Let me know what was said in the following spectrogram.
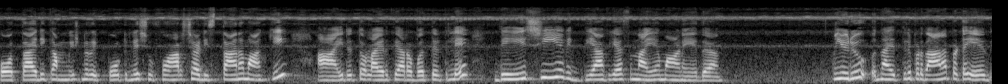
കോത്താരി കമ്മീഷൻ റിപ്പോർട്ടിന്റെ ശുപാർശ അടിസ്ഥാനമാക്കി ആയിരത്തി തൊള്ളായിരത്തി അറുപത്തെട്ടിലെ ദേശീയ വിദ്യാഭ്യാസ നയമാണേത്. ഈ ഒരു നയത്തിൽ പ്രധാനപ്പെട്ട ഏത്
